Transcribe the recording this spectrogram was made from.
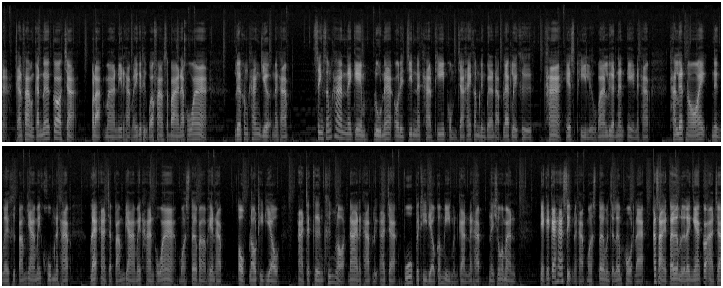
อะการฟาร์มของกันเนอร์ก็จะ ประมาณนี้นะครับ อันนี้ก็ถือว่าฟาร์มสบายนะ เพราะว่าเลือดค่อนข้างเยอะนะครับ สิ่งสำคัญในเกม Luna Origin นะครับที่ผมจะให้คำนึงเป็นอันดับแรกเลยคือ ค่า HP หรือว่าเลือดนั่นเองนะครับ ถ้าเลือดน้อยหนึ่งเลยคือปั๊มยาไม่คุ้มนะครับ และอาจจะปั๊มยาไม่ทันเพราะว่ามอนสเตอร์บางประเภทครับตบเราทีเดียวอาจจะเกินครึ่งหลอดได้นะครับ หรืออาจจะวูบไปทีเดียวก็มีเหมือนกันนะครับ ในช่วงประมาณ เนี่ยใกล้ๆ50นะครับมอนสเตอร์มันจะเริ่มโหดแล้ว ถ้าสายเติมหรืออะไรเงี้ยก็อาจจะ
